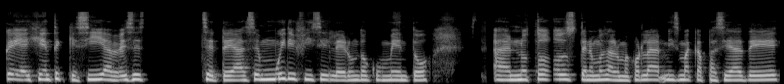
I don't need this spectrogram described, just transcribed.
ok, hay gente que sí, a veces se te hace muy difícil leer un documento, ah, no todos tenemos a lo mejor la misma capacidad de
